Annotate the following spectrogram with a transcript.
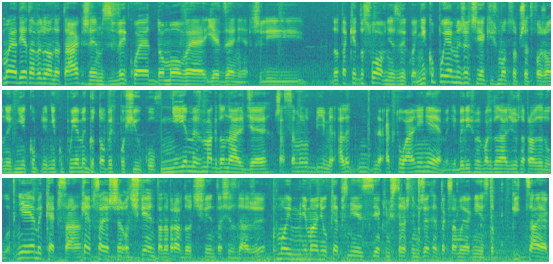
moja dieta wygląda tak, że jem zwykłe domowe jedzenie, czyli no takie dosłownie zwykłe. Nie kupujemy rzeczy jakichś mocno przetworzonych, nie, kup, nie kupujemy gotowych posiłków, nie jemy w McDonaldzie. Czasem lubimy, ale aktualnie nie jemy. Nie byliśmy w McDonaldzie już naprawdę długo. Nie jemy kepsa. Kepsa jeszcze od święta, naprawdę od święta się zdarzy. W moim mniemaniu keps nie jest jakimś strasznym grzechem, tak samo jak nie jest to pizza, jak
